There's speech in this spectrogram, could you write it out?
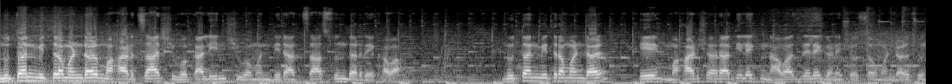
नूतन मित्रमंडळ महाडचा शिवकालीन शिवमंदिराचा सुंदर देखावा. नूतन मित्रमंडळ हे महाड शहरातील एक नावाजलेले गणेशोत्सव मंडळ असून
